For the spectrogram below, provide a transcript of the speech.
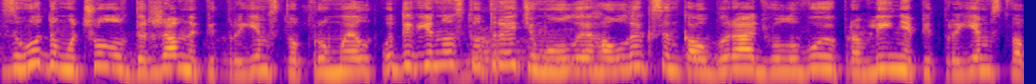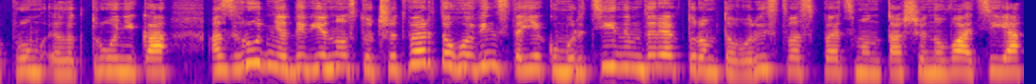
згодом очолив державне підприємство «Промел». У 93-му Олега Олексенка обирають головою правління підприємства «Промелектроніка». А з грудня 94-го він стає комерційним директором товариства «Спецмонтаж Інновація».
